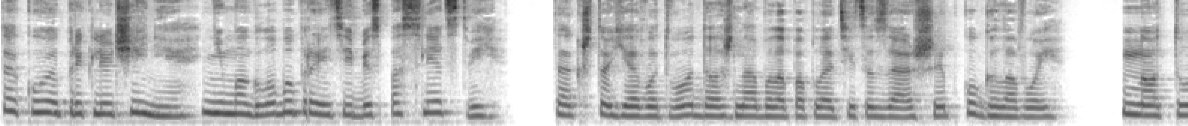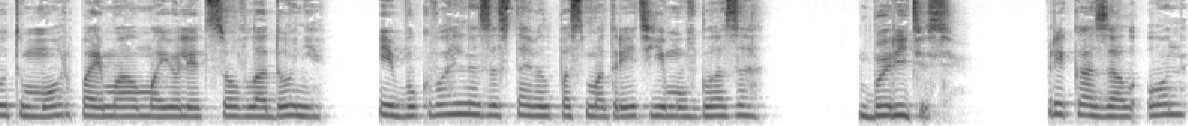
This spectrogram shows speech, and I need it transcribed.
такое приключение не могло бы пройти без последствий, так что я вот-вот должна была поплатиться за ошибку головой. Но тут Мор поймал мое лицо в ладони и буквально заставил посмотреть ему в глаза. «Боритесь», — приказал он,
